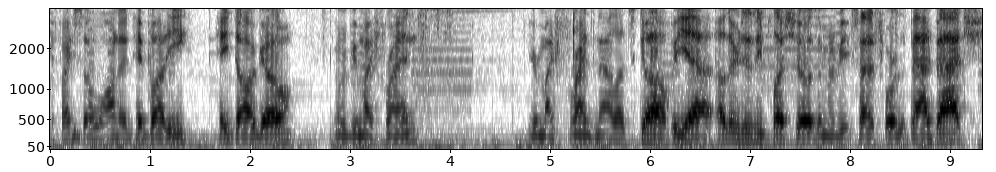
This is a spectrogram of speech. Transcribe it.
if I so wanted. Hey, buddy. Hey, doggo. You want to be my friend? You're my friend now. Let's go. But yeah, other Disney Plus shows I'm going to be excited for. The Bad Batch.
